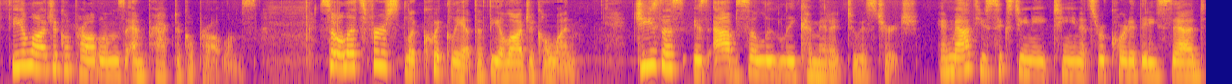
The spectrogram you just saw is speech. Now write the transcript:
theological problems and practical problems. So, let's first look quickly at the theological one. Jesus is absolutely committed to his church. In Matthew 16, 18, it's recorded that he said,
